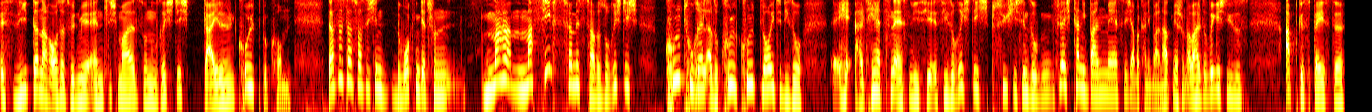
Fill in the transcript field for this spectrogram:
es sieht danach aus, als würden wir endlich mal so einen richtig geilen Kult bekommen. Das ist das, was ich in The Walking Dead schon ma massivst vermisst habe. So richtig kulturell, also Kult, Kultleute, die so äh, halt Herzen essen, wie es hier ist, die so richtig psychisch sind, so vielleicht Kannibalenmäßig, aber Kannibalen hatten wir schon, aber halt so wirklich dieses abgespacede,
